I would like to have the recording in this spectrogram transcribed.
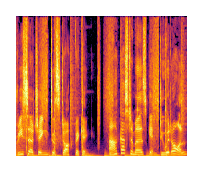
researching to stock picking. Our customers can do it all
